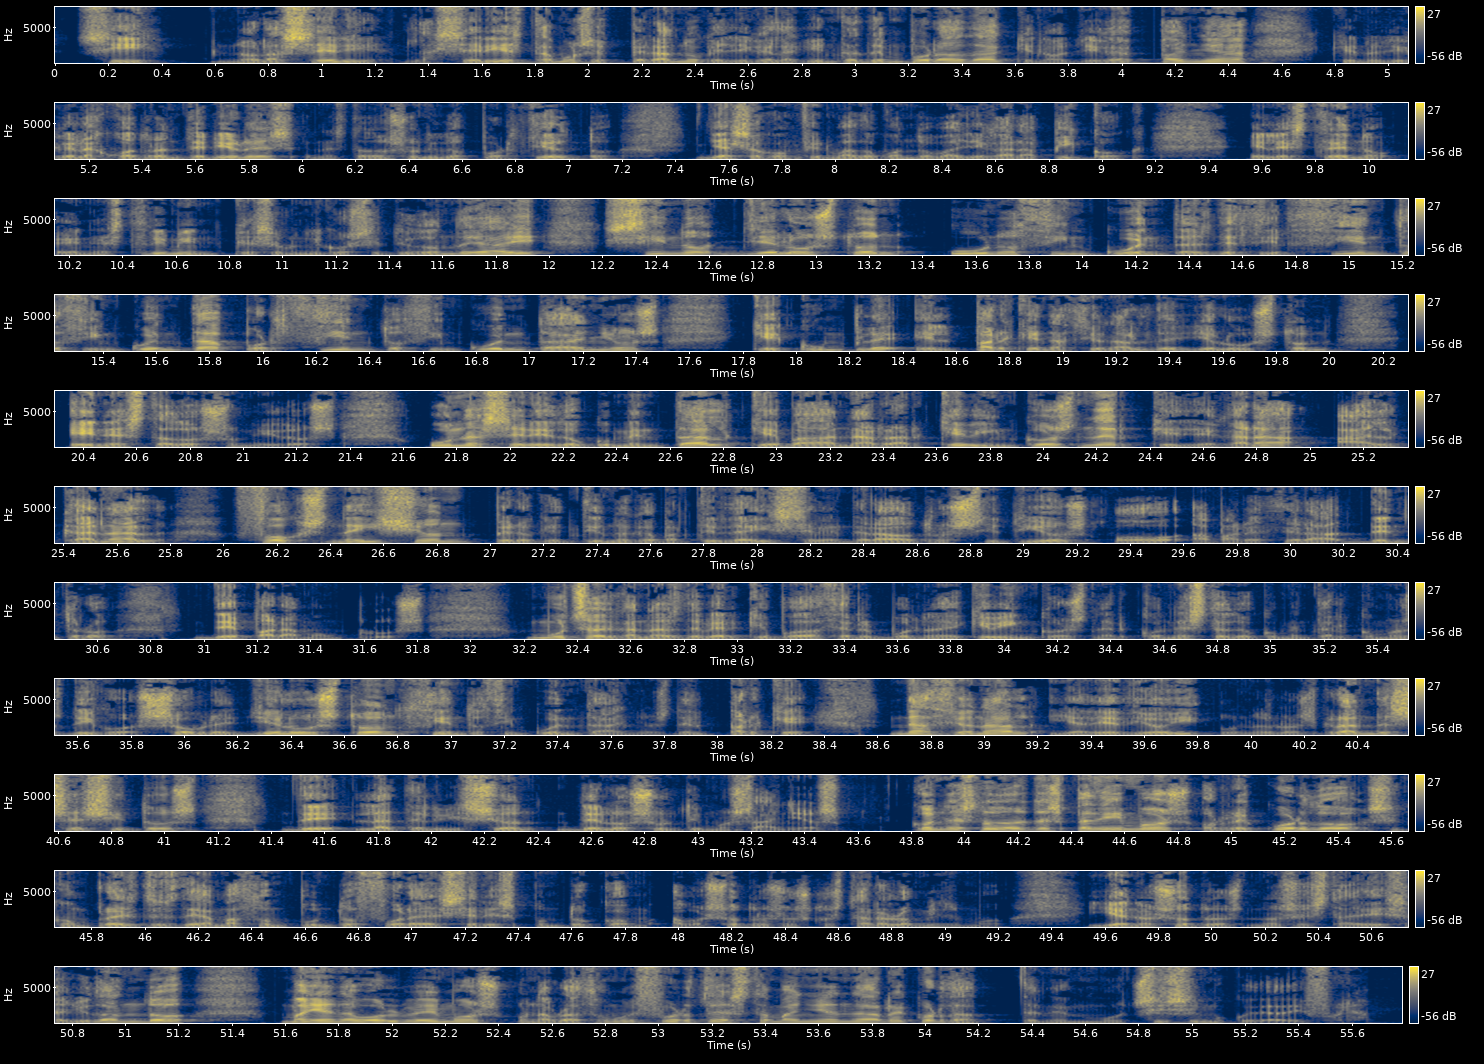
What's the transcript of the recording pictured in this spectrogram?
Sí, no la serie. La serie estamos esperando que llegue la quinta temporada, que nos llegue a España, que nos llegue las cuatro anteriores. En Estados Unidos, por cierto, ya se ha confirmado cuándo va a llegar a Peacock el estreno en streaming, que es el único sitio donde hay, sino Yellowstone 1.50, es decir, 150 por 150 años que cumple el Parque Nacional de Yellowstone en Estados Unidos. Una serie documental que va a narrar Kevin Costner, que llegará al canal Fox Nation, pero que entiendo que a partir de ahí se venderá a otros sitios o aparecerá dentro de Paramount Plus. Muchas ganas de ver qué puede hacer el bueno de Kevin Costner con este documental, como os digo, sobre Yellowstone, 150 años del Parque Nacional y a día de hoy uno de los grandes éxitos de la televisión de los últimos años. Con esto nos despedimos. Os recuerdo, si compráis desde amazon.fueradeseries.com, a vosotros os costará lo mismo y a nosotros nos estaréis ayudando. Mañana volvemos. Un abrazo muy fuerte. Hasta mañana. Recordad, tened muchísimo cuidado y fuera.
